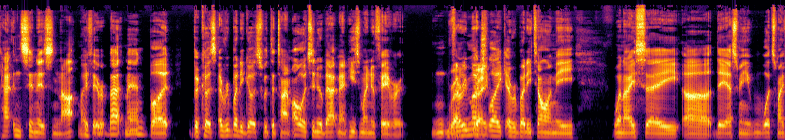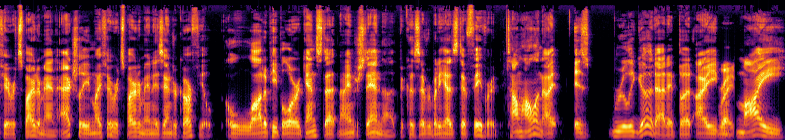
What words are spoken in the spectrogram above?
Pattinson is not my favorite Batman, but because everybody goes with the time, oh, it's a new Batman, he's my new favorite. N- Very much right. like everybody telling me when I say, uh, they ask me, what's my favorite Spider Man? Actually, my favorite Spider Man is Andrew Garfield. A lot of people are against that, and I understand that because everybody has their favorite. Tom Holland I, is really good at it, but I, Right. my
